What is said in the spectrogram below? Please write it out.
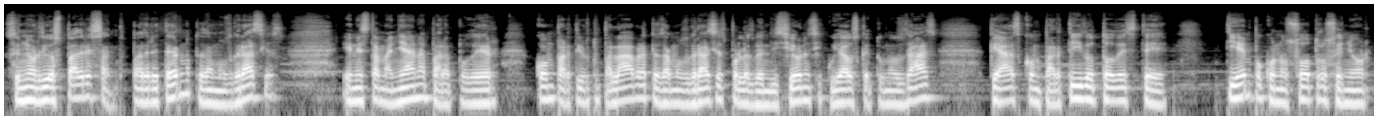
Señor Dios Padre Santo, Padre Eterno, te damos gracias en esta mañana para poder compartir tu palabra. Te damos gracias por las bendiciones y cuidados que tú nos das, que has compartido todo este tiempo con nosotros, Señor.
